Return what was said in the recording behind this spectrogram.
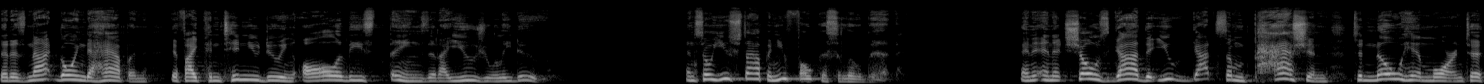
that is not going to happen if I continue doing all of these things that I usually do. And so you stop and you focus a little bit. And, and it shows God that you got some passion to know Him more and to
